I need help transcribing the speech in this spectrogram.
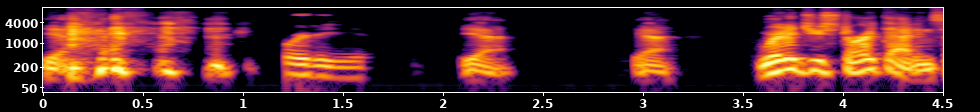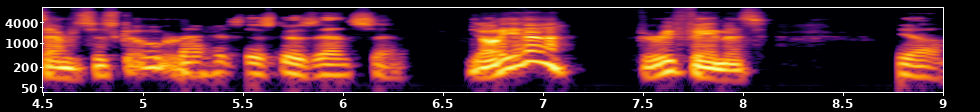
Yeah. Forty years. Yeah. Yeah. Where did you start that in San Francisco? Or? San Francisco Zen Center. Oh yeah, very famous. Yeah.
